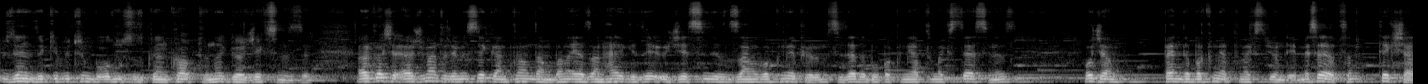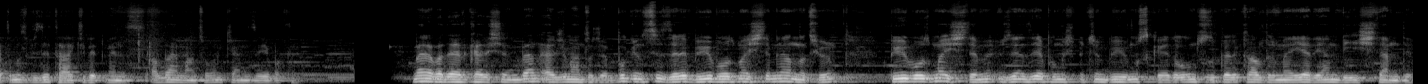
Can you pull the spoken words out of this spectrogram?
üzerinizdeki bütün bu olumsuzlukların kalktığını göreceksinizdir. Arkadaşlar Ercüment Hocam Instagram kanalından bana yazan herkese ücretsiz yıldızlama bakımı yapıyorum. Sizler de bu bakımı yaptırmak isterseniz hocam ben de bakım yaptırmak istiyorum diye mesaj atın. Tek şartımız bizi takip etmeniz. Allah'a emanet olun. Kendinize iyi bakın. Merhaba değerli kardeşlerim ben Ercüment Hoca. Bugün sizlere büyü bozma işlemini anlatıyorum. Büyü bozma işlemi üzerinize yapılmış bütün büyü muskaya da olumsuzlukları kaldırmaya yarayan bir işlemdir.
